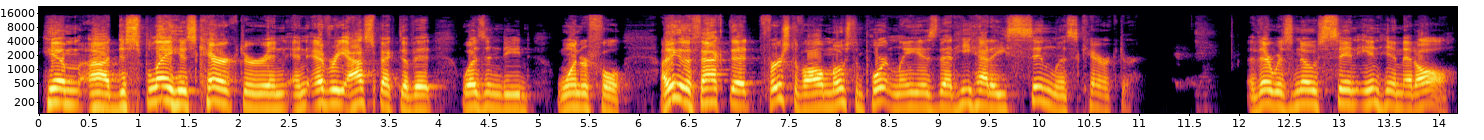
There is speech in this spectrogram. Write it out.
him uh, display his character, and, and every aspect of it was indeed wonderful. I think of the fact that, first of all, most importantly, is that he had a sinless character. There was no sin in him at all.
